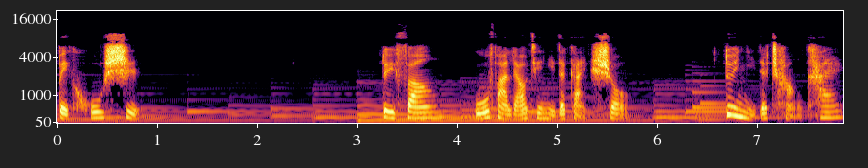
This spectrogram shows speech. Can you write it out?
被忽视。对方无法了解你的感受，对你的敞开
